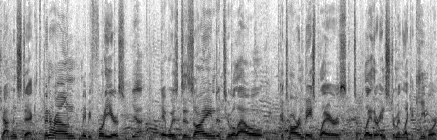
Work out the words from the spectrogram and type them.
Chapman stick. It's been around maybe 40 years. Yeah. It was designed to allow guitar and bass players to play their instrument like a keyboard.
